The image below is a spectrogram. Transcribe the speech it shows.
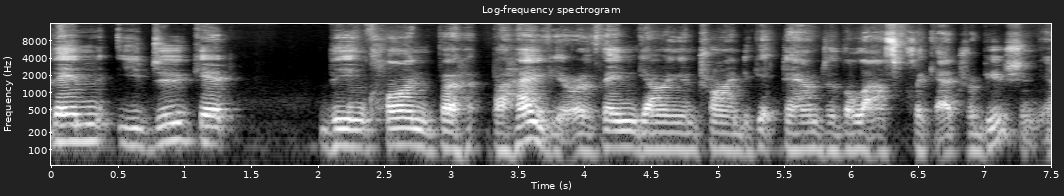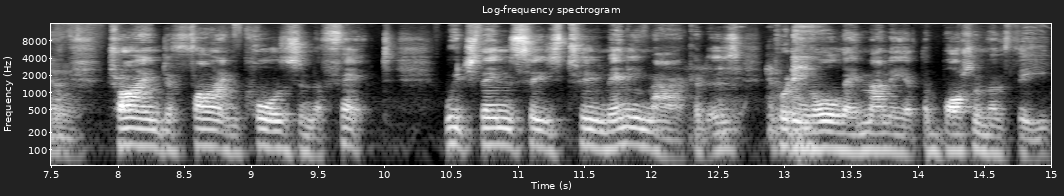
then you do get the inclined beh behavior of then going and trying to get down to the last click attribution, you know, Mm. trying to find cause and effect, which then sees too many marketers putting all their money at the bottom of the,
